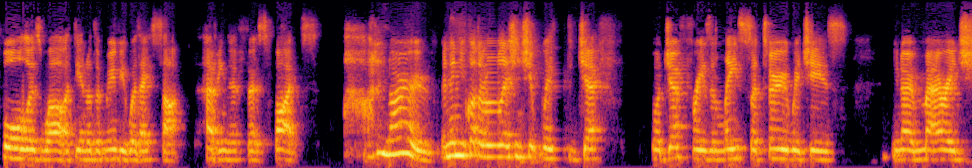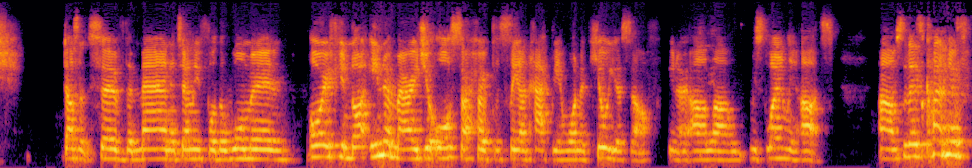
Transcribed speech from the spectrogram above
fall as well at the end of the movie where they start having their first fights. I don't know. And then you've got the relationship with Jeff or Jefferies and Lisa too, which is, you know, marriage doesn't serve the man, it's only for the woman. Or if you're not in a marriage, you're also hopelessly unhappy and want to kill yourself, you know, a la Miss Lonely Hearts. Um, so there's kind of,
